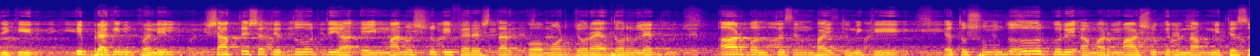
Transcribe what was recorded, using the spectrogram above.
জিকির। ইব্রাহিম খলিল সাথে সাথে দৌড় দিয়া এই মানুষরূপী ফেরেস্তার কোমর জোড়ায় ধরলেন। আর বলতেছেন, ভাই, তুমি কি? এত সুন্দর করে আমার মা মাসুকের নাম নিতেছ।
